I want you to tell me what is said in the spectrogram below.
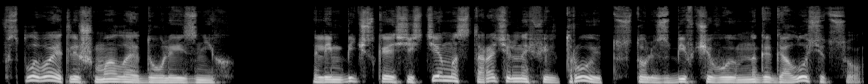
всплывает лишь малая доля из них. Лимбическая система старательно фильтрует столь сбивчивую многоголосицу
